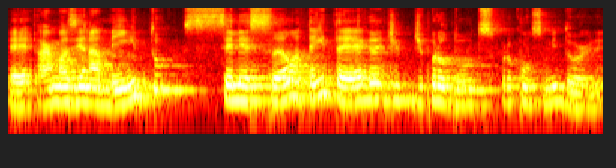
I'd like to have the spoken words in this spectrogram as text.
é, armazenamento, seleção até entrega de, de produtos para o consumidor. Né?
